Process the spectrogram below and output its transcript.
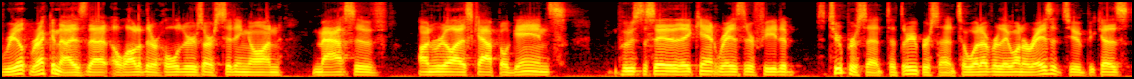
recognize that a lot of their holders are sitting on massive unrealized capital gains. Who's to say that they can't raise their fee to, to 2%, to 3%, to whatever they want to raise it to? Because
